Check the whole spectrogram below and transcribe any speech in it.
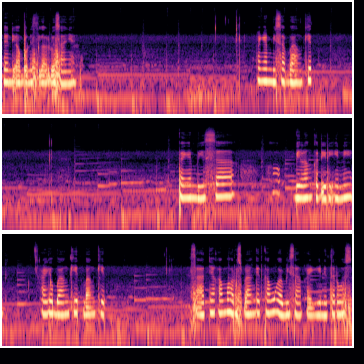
dan diampuni segala dosanya pengen bisa bangkit. Pengen bisa oh, bilang ke diri ini ayo bangkit bangkit. Saatnya kamu harus bangkit kamu gak bisa kayak gini terus.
